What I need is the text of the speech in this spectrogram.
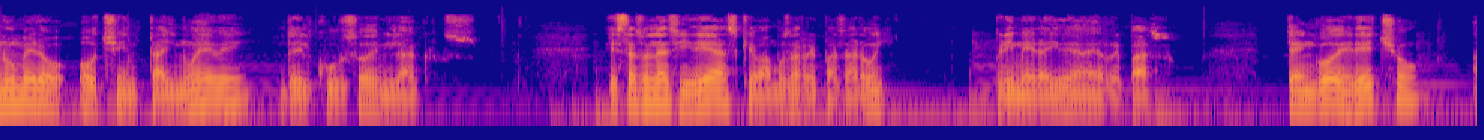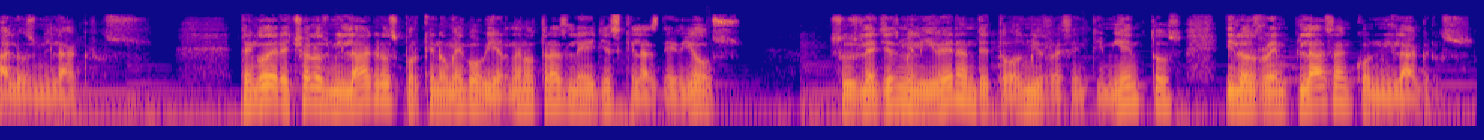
número 89 del curso de milagros. Estas son las ideas que vamos a repasar hoy. Primera idea de repaso. Tengo derecho a los milagros. Tengo derecho a los milagros porque no me gobiernan otras leyes que las de Dios. Sus leyes me liberan de todos mis resentimientos y los reemplazan con milagros.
